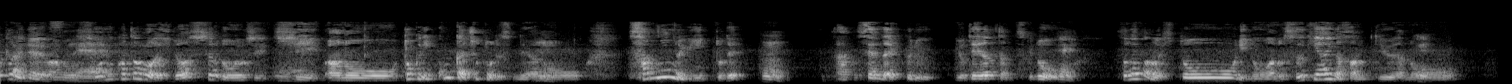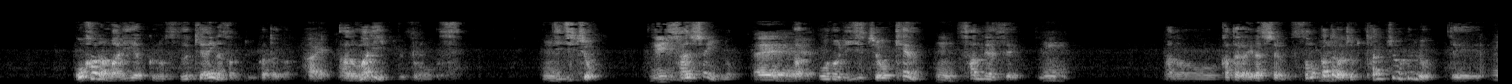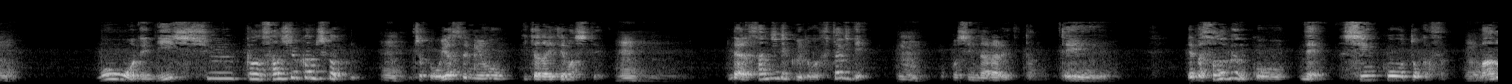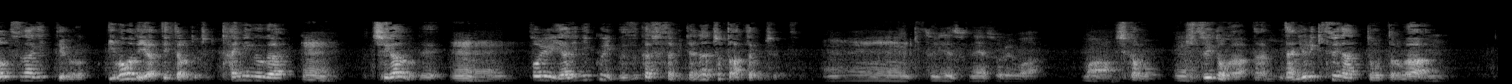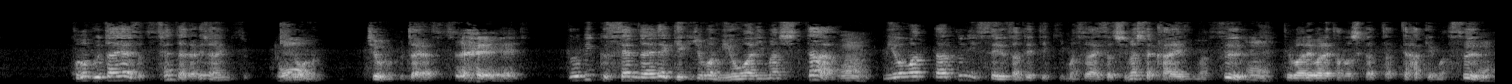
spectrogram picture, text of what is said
っぱりね、あの、そういう方はいらっしゃると思いますし、あの、特に今回ちょっとですね、あの、う3人のユニットで、うん。あの仙台来る予定だったんですけど、えその中の一人のあの鈴木愛菜さんっていうあの、え小原マリ役の鈴木愛菜さんという方が、はい。あのマリーっていうそのうん理事長、理サンシャインのえ学校の理事長兼えうん。3年生っていう、うん。あの方がいらっしゃるんです。その方がちょっと体調不良って、うん。もうね、2週間、3週間近く、うん。ちょっとお休みをいただいてまして、うん。だから3人で来るとこ2人でうん。お越しになられてたので、やっぱりその分こう、ね、進行とかさ、うん間のつなぎっていうのが、今までやってきたのとちょっとタイミングがうん。違うので、うん。そういうやりにくい難しさみたいなのはちょっとあったかもしれないですね。うん。きついですね、それは。まあ。しかも、うんきついのが、な何よりきついなって思ったのが、うんこの舞台挨拶、仙台だけじゃないんですよ。昨日の、日曜の舞台挨拶。えルービックス仙台で劇場が見終わりました。え見終わった後に声優さん出てきます。挨拶しました。帰ります。うん。で、我々楽しかったって吐けます。うん。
